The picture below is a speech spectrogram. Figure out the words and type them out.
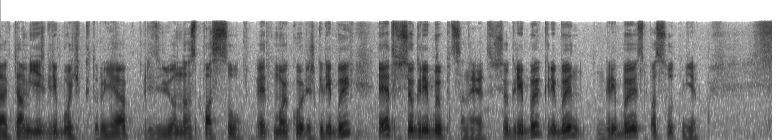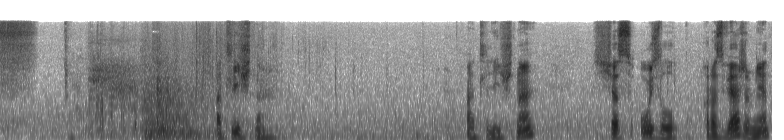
Так, там есть грибочек, который я определенно спасу. Это мой кореш. Грибы, это все грибы, пацаны. Это все грибы, грибы, грибы спасут мир. Отлично. Отлично. Сейчас узел развяжем, нет?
